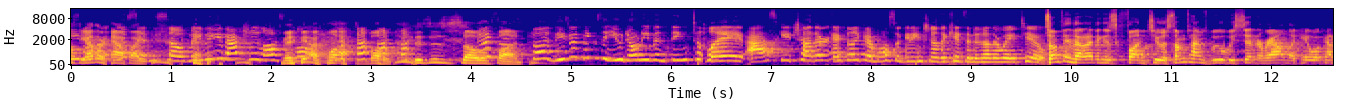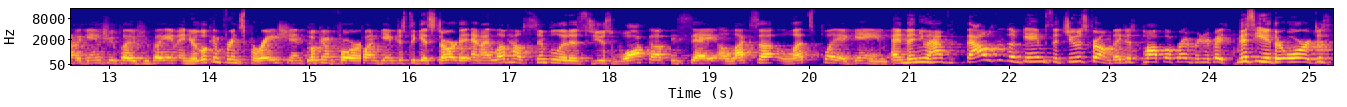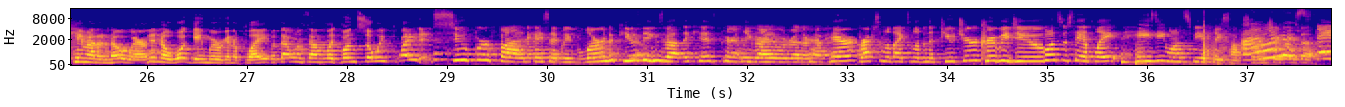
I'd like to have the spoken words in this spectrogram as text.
lost the oh, other never half, I So maybe you've actually lost maybe both. I lost both. This is so This fun. is fun. These are things that you don't even think to play, ask each other. I feel like I'm also getting to know the kids in another way too. Something that I think is fun too is sometimes we will be sitting around like, hey, what kind of a game should we play? Should we play a game? And you're looking for inspiration, looking for a fun game just to get started. And I love how simple it is to just walk up and say, Alexa, let's play a game. And then you have thousands of games to choose from. They just pop up right in front of your face. This either or just came out of nowhere. I didn't know what game we were gonna play, but that one sounded like fun, so we played it. Super fun. Like I said, we've learned a few things about the kids. Apparently, Riley would rather have hair. Brexton would like to live in the future. Kirby Doo wants to stay up late. And Hazy wants to be a police officer. I want to stay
